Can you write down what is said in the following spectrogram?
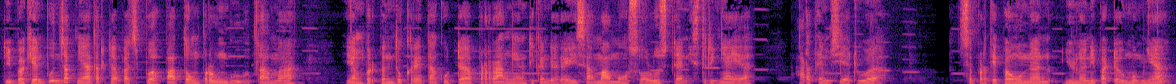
Di bagian puncaknya terdapat sebuah patung perunggu utama yang berbentuk kereta kuda perang yang dikendarai sama Mausolus dan istrinya ya, Artemisia II. Seperti bangunan Yunani pada umumnya,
